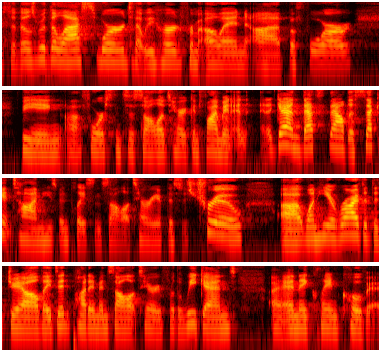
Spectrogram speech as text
so those were the last words that we heard from Owen uh, before being uh, forced into solitary confinement. And again, that's now the second time he's been placed in solitary, if this is true. Uh, when he arrived at the jail, they did put him in solitary for the weekend uh, and they claimed COVID.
